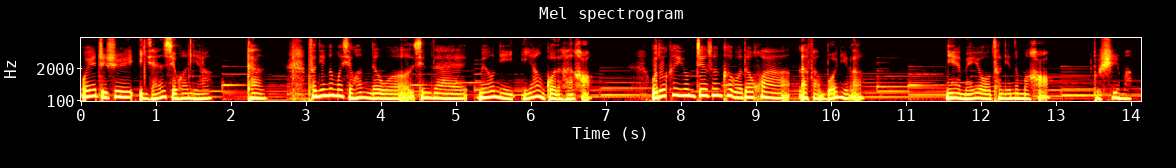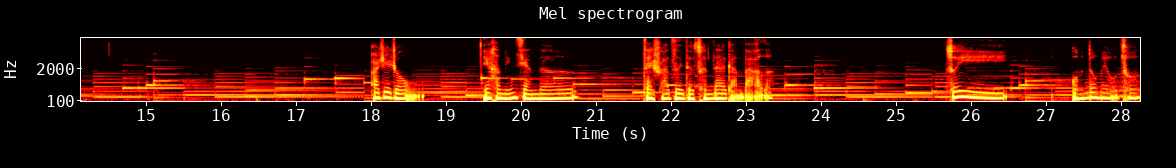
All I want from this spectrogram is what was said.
我也只是以前喜欢你啊，曾经那么喜欢你的我，现在没有你一样过得很好，我都可以用尖酸刻薄的话来反驳你了。你也没有曾经那么好，不是吗？而这种，也很明显的在刷自己的存在感罢了。所以，我们都没有错，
